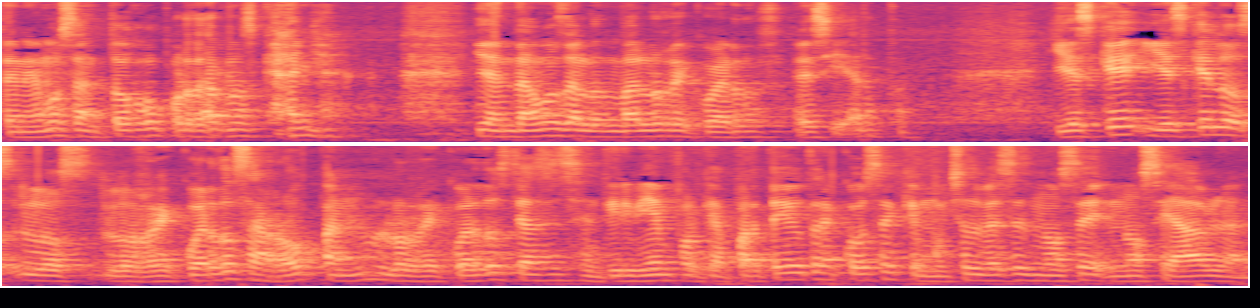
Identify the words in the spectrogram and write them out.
Tenemos antojo por darnos caña y andamos a los malos recuerdos, es cierto. Y es que, y es que los, los, los recuerdos arropan, los recuerdos te hacen sentir bien, porque aparte hay otra cosa que muchas veces no se, no se habla,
